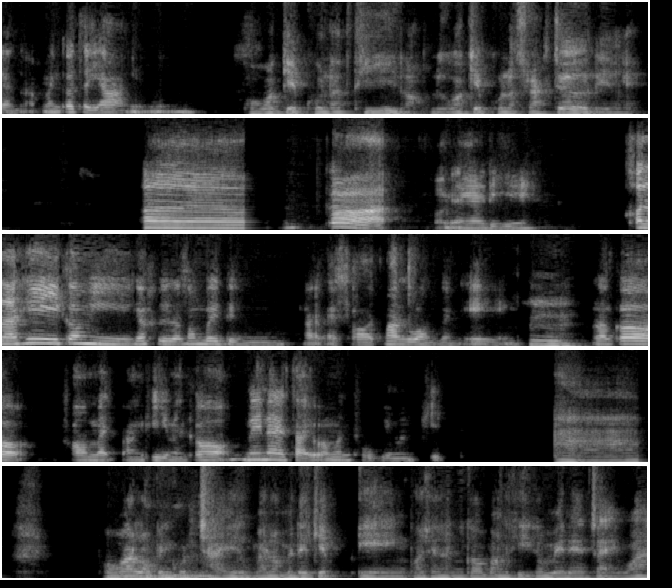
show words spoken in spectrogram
กันอะมันก็จะยากนิดนึงเพราะว่าเก็บคนละที่เหรอ หรือว่าเก็บคนละ structure หรือยังไง เออก็บอกยังไงดี คนละที่ก็มีก็คือเราต้องไปดึงหลายๆซอสมารวมกันเอง อืมแล้วก็ฟอร์แมตบางทีมันก็ไม่แน่ใจว่ามันถูกหรือมันผิด อ่า เพราะว่าเราเป็นคนใช้ถูกไหมเราไม่ได้เก็บเอง เพราะฉะนั้นก็บางทีก็ไม่แน่ใจว่า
